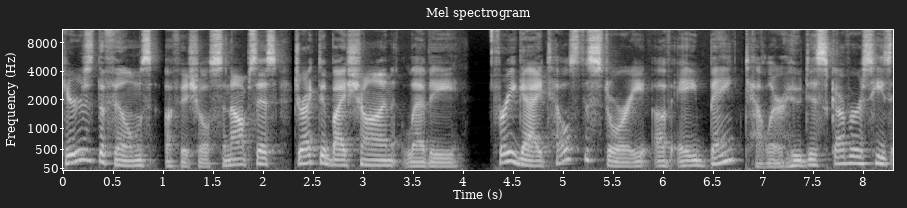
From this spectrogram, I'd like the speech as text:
Here's the film's official synopsis, directed by Shawn Levy. Free Guy tells the story of a bank teller who discovers he's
